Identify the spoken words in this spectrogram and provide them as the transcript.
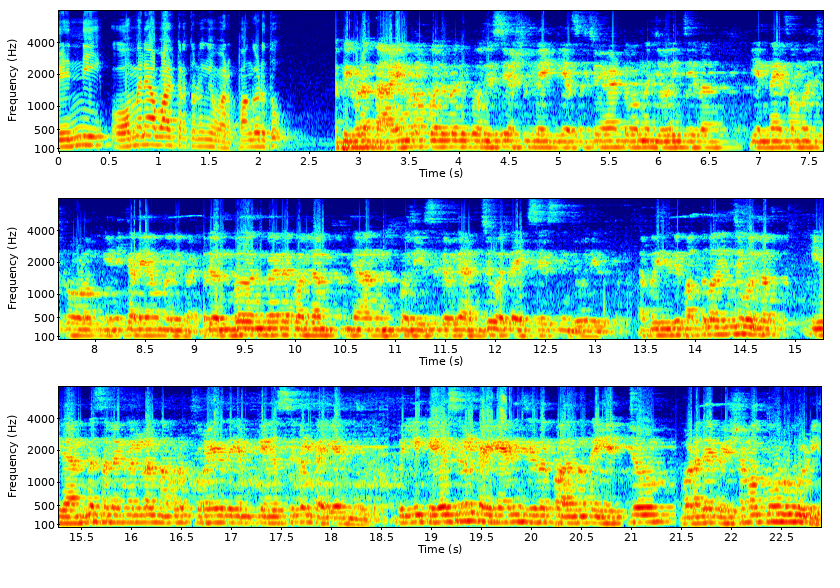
Benny ഓമന വാൾട്ടർ തുടങ്ങിയവർ പങ്കെടുത്തു. അപ്പൊ ഇവിടെ കായംകുളം പോലുള്ള ഒരു പോലീസ് സ്റ്റേഷനിലേക്ക് എസ് എച്ച് ആയിട്ട് വന്ന് ജോയിൻ ചെയ്ത എന്നെ സംബന്ധിച്ചിടത്തോളം എനിക്കറിയാവുന്ന ഒരു കാര്യം. ഒരു ഒൻപത് ഒൻപതര കൊല്ലം ഞാൻ പോലീസിൽ ഒരു അഞ്ചു കൊല്ലം എക്സൈസിന് ജോലി ചെയ്തിട്ടുണ്ട് അപ്പൊ ഇത് പത്ത് പതിനഞ്ച് കൊല്ലം ഈ രണ്ട് സ്ഥലങ്ങളിലും നമ്മൾ കുറേയധികം കേസുകൾ കൈകാര്യം ചെയ്തു. അപ്പൊ ഈ കേസുകൾ കൈകാര്യം ചെയ്തപ്പോൾ അതിൽ നിന്ന് ഏറ്റവും വളരെ വിഷമത്തോടു കൂടി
